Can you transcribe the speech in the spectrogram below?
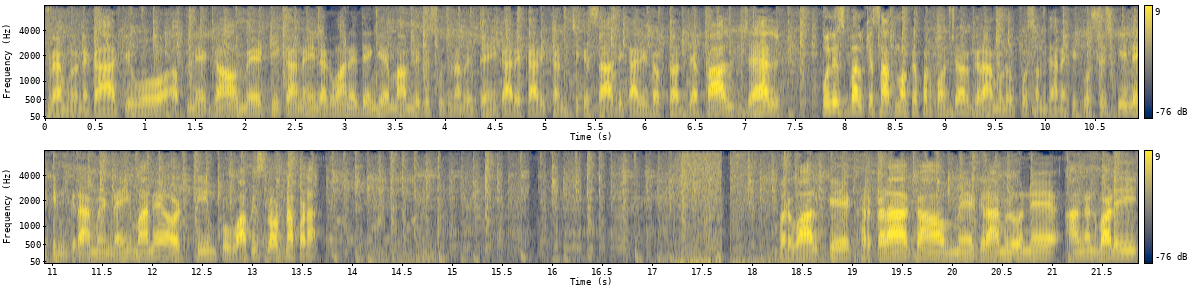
ग्रामीणों ने कहा कि वो अपने गाँव में टीका नहीं लगवाने देंगे। मामले की सूचना मिलते ही कार्यकारी खंड चिकित्सा अधिकारी डॉक्टर जयपाल चहल पुलिस बल के साथ मौके पर पहुँचे और ग्रामीणों को समझाने की कोशिश की, लेकिन ग्रामीण नहीं माने और टीम को वापस लौटना पड़ा। बरवाल के खरकड़ा गाँव में ग्रामीणों ने आंगनबाड़ी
